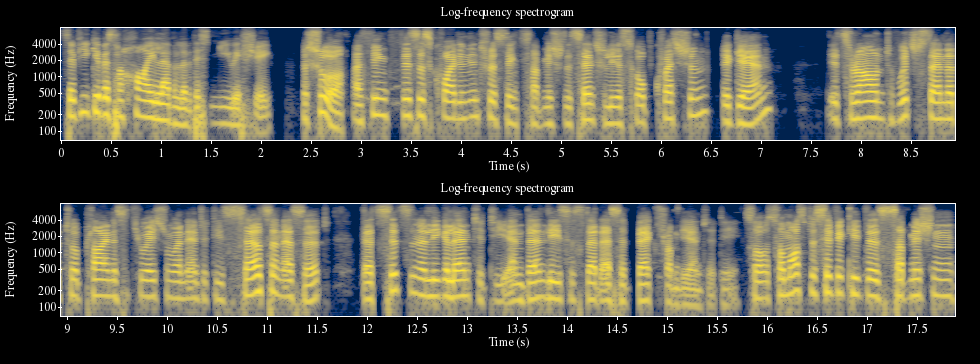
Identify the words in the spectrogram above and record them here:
So if you give us a high level of this new issue. Uh, Sure. I think this is quite an interesting submission. Essentially, a scope question again. It's around which standard to apply in a situation where an entity sells an asset that sits in a legal entity and then leases that asset back from the entity. So, so more specifically, the submission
